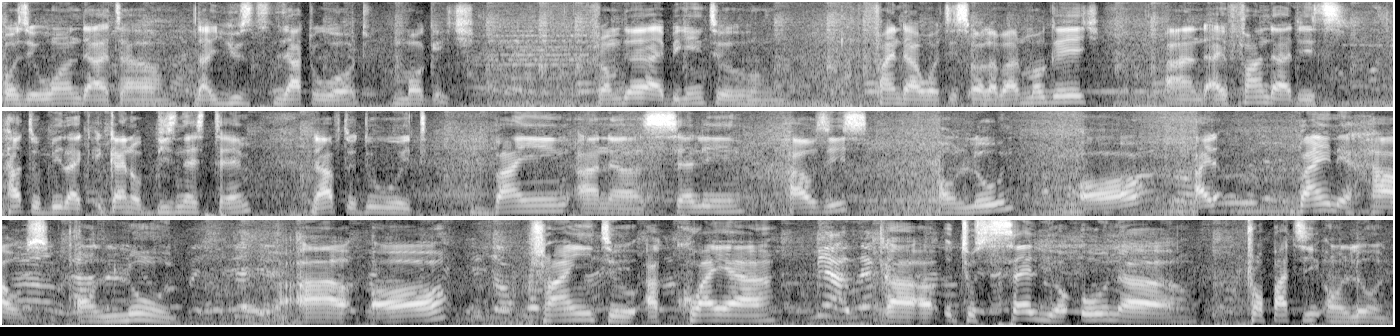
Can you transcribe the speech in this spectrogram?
was the one that uh, that used that word mortgage. From there, I began to find out what it's all about mortgage, and I found that it had to be like a kind of business term that have to do with buying and uh, selling houses on loan or buying a house on loan uh, or trying to acquire uh, to sell your own uh, property on loan.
